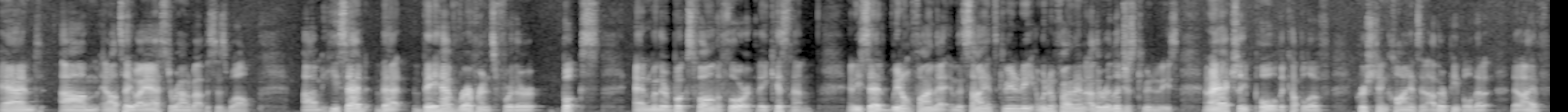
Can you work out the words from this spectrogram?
And um, and I'll tell you, I asked around about this as well. Um, he said that they have reverence for their books, and when their books fall on the floor, they kiss them. And he said we don't find that in the science community, and we don't find that in other religious communities. And I actually pulled a couple of Christian clients and other people that that I've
